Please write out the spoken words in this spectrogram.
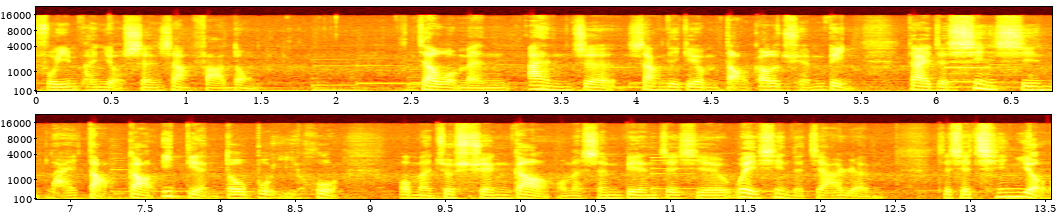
福音朋友身上发动。在我们按着上帝给我们祷告的权柄，带着信心来祷告，一点都不疑惑，我们就宣告我们身边这些未信的家人、这些亲友，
